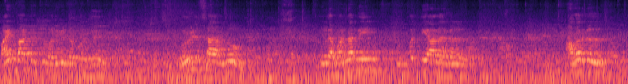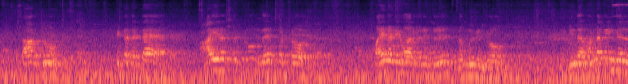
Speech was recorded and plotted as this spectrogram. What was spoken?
பயன்பாட்டிற்கு வருகின்ற பொழுது தொழில் சார்ந்தும் இந்த வண்ணமீன் உற்பத்தியாளர்கள் அவர்கள் சார்ந்தும் கிட்டத்தட்ட ஆயிரத்துக்கும் மேற்பட்டோர் பயனடைவார்கள் என்று நம்புகின்றோம். இந்த வண்ணமீன்கள்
